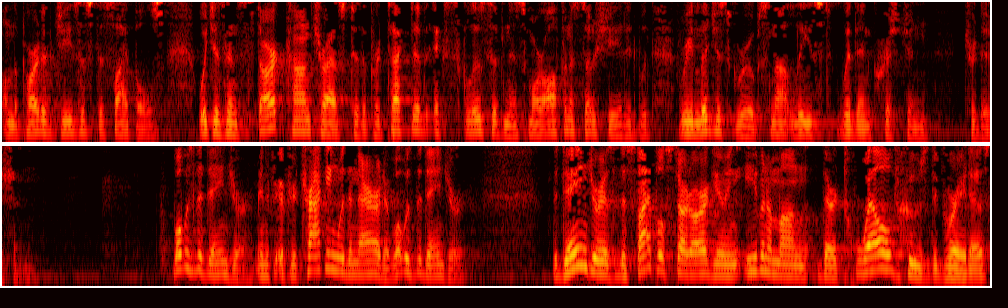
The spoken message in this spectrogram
on the part of Jesus' disciples, which is in stark contrast to the protective exclusiveness more often associated with religious groups, not least within Christian tradition. What was the danger? I mean, if, you're tracking with the narrative, what was the danger? The danger is the disciples start arguing, even among their 12, who's the greatest,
